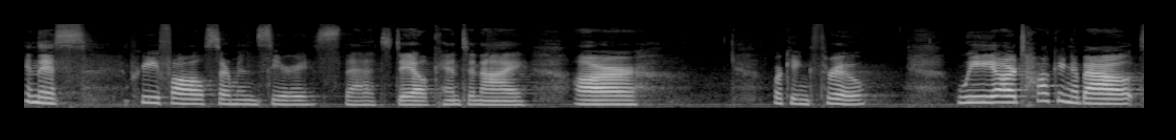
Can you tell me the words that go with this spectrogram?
In this pre fall sermon series that Dale Kent and I are working through, we are talking about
